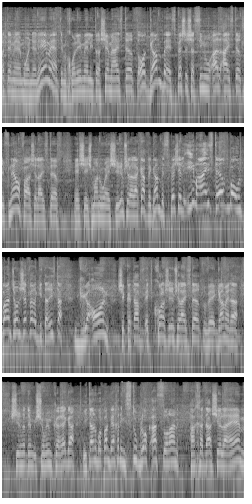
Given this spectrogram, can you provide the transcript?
אתם אה, מעוניינים, אה, אתם יכולים אה, להתרשם מ Iced Earth עוד גם ב special שעשינו על Iced Earth לפני ההופעה של Iced Earth, אה, שהשמענו שירים של הלהקה, וגם ב special עם Iced Earth באולפן, ג'ון שפר, הגיטריסט הגאון, שכתב את כל השירים של Iced Earth, וגם את השיר שאתם שומעים כרגע, איתנו באולפן ביחד עם סטו בלוק, הסולן החדש שלהם.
